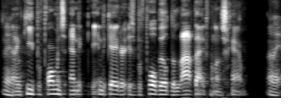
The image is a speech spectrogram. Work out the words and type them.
En een key performance indi- indicator is bijvoorbeeld de laadtijd van een scherm. Oh, ja.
